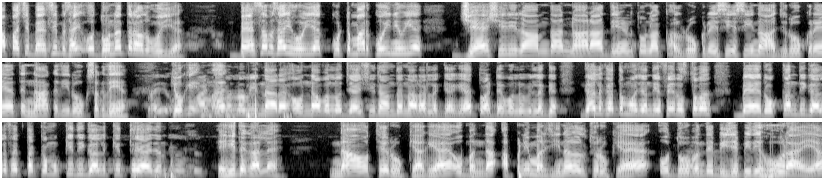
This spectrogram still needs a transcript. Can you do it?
ਆਪਸ ਚ ਬੈਂਸੀ ਬਸਾਈ ਉਹ ਦੋਨਾਂ ਤਰ੍ਹਾਂ ਹੋਈ ਹੈ। ਬੈਂਸਾ ਬਸਾਈ ਹੋਈ ਹੈ ਕੁੱਟਮਾਰ ਕੋਈ ਨਹੀਂ ਹੋਈ ਹੈ। ਜੈ ਸ਼੍ਰੀ ਰਾਮ ਦਾ ਨਾਰਾ ਦੇਣ ਤੋਂ ਨਾ ਕੱਲ ਰੋਕ ਰਹੇ ਸੀ ਅਸੀਂ ਨਾ ਅੱਜ ਰੋਕ ਰਹੇ ਹਾਂ ਤੇ ਨਾ ਕਦੀ ਰੋਕ ਸਕਦੇ ਹਾਂ। ਕਿਉਂਕਿ ਮ- ਵੱਲੋਂ ਵੀ ਨਾਰਾ ਉਹਨਾਂ ਵੱਲੋਂ ਜੈ ਸ਼੍ਰੀ ਰਾਮ ਦਾ ਨਾਰਾ ਲੱਗਿਆ ਗਿਆ ਤੁਹਾਡੇ ਵੱਲੋਂ ਵੀ ਲੱਗਿਆ। ਗੱਲ ਖਤਮ ਹੋ ਜਾਂਦੀ ਹੈ ਫਿਰ ਉਸ ਤੋਂ ਬਾਅਦ ਰੋਕਣ ਦੀ ਗੱਲ ਫਿਰ ਧੱਕਾ ਮੁੱਕੀ ਦੀ ਗੱਲ ਕਿੱਥੇ ਆ ਜਾਂਦੀ ਦੇ ਇਹੀ ਤਾਂ ਗੱਲ ਹੈ। ਨਾ ਉੱਥੇ ਰੋਕਿਆ ਗਿਆ ਹੈ ਉਹ ਬੰਦਾ ਆਪਣੀ ਮਰਜ਼ੀ ਨਾਲ ਉੱਥੇ ਰੁਕਿਆ ਹੈ ਉਹ ਦੋ ਬੰਦੇ ਬੀਜੇਪੀ ਦੇ ਹੋਰ ਆਏ ਆ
